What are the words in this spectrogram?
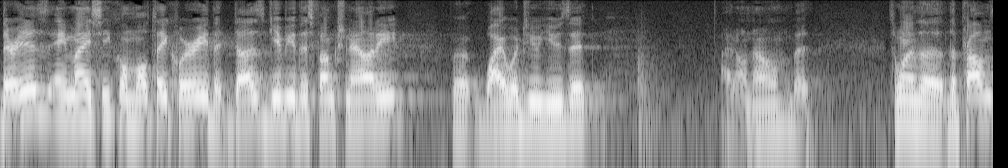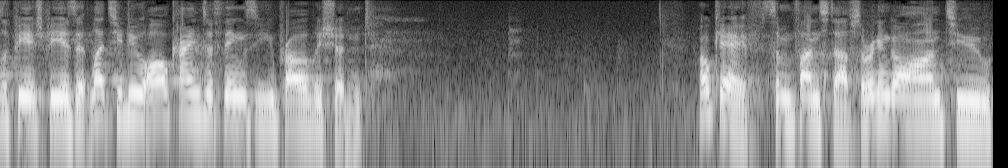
There is a MySQL multi-query that does give you this functionality, but why would you use it? I don't know, but it's one of the, the problems of PHP is it lets you do all kinds of things you probably shouldn't. Okay, some fun stuff. So we're going to go on to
